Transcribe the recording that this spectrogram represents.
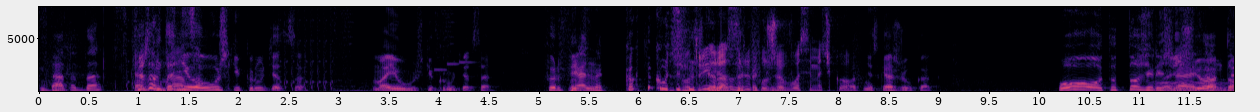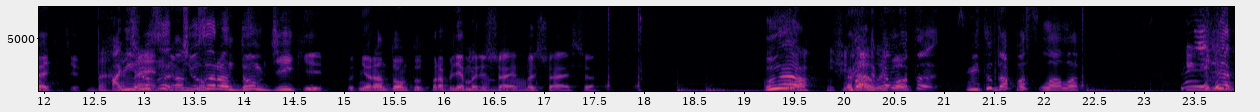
Да-да-да. Что там Данила ушки крутятся? Мои ушки крутятся. Фыр-фыр. Реально, как ты крутишь Смотри, тоже разрыв уже 8 очков. Вот не скажу как. О, тут тоже Ну, решает рандом. Они Что за, Рандом. чё за рандом дикий? Тут не рандом, тут проблема Не решает рандом. большая, все. Ого, нифига вы. Кого-то не туда послала. Нет!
